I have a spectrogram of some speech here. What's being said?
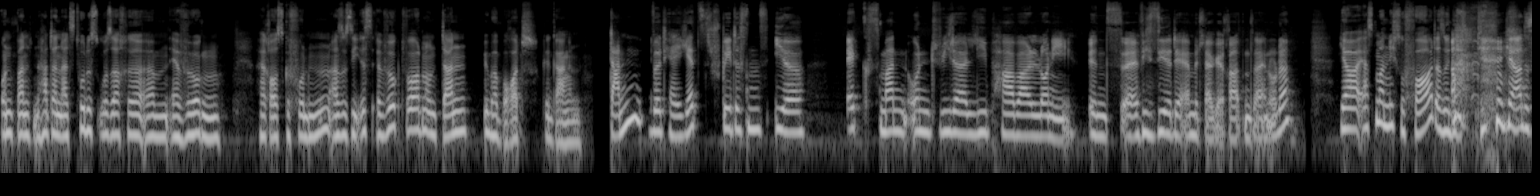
Und man hat dann als Todesursache ähm, Erwürgen herausgefunden. Also sie ist erwürgt worden und dann über Bord gegangen. Dann wird ja jetzt spätestens ihr Ex-Mann und wieder Liebhaber Lonnie ins äh, Visier der Ermittler geraten sein, oder? Ja, erstmal nicht sofort. Also die, die, ja, das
